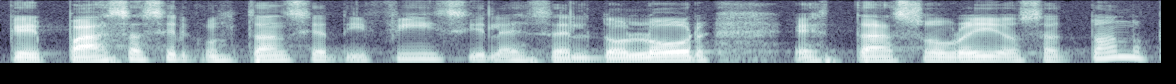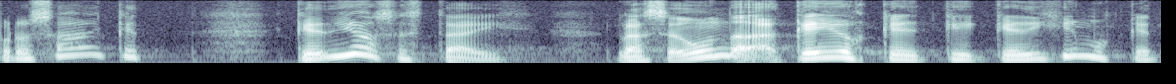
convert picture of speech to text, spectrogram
que pasa circunstancias difíciles, el dolor está sobre ellos actuando, pero saben que, que Dios está ahí. La segunda, aquellos que, dijimos que,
